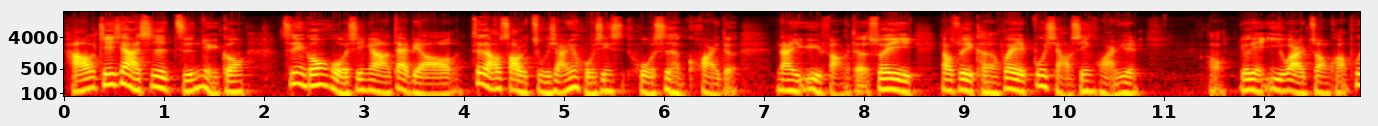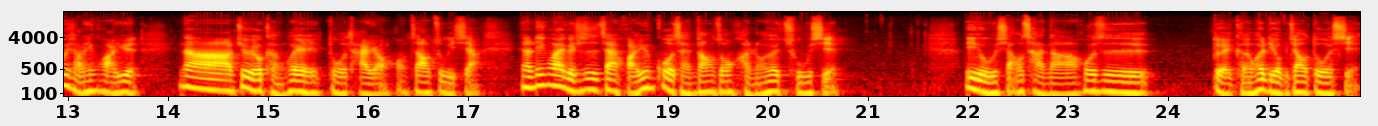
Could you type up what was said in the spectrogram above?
好，接下来是子女宫，子女宫火星啊，代表这个要稍微注意一下，因为火星是火是很快的，难以预防的，所以要注意可能会不小心怀孕。哦，有点意外状况，不小心怀孕，那就有可能会堕胎哦，哦，这要注意一下。那另外一个就是在怀孕过程当中很容易会出血，例如小产啊，或是对可能会流比较多血，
